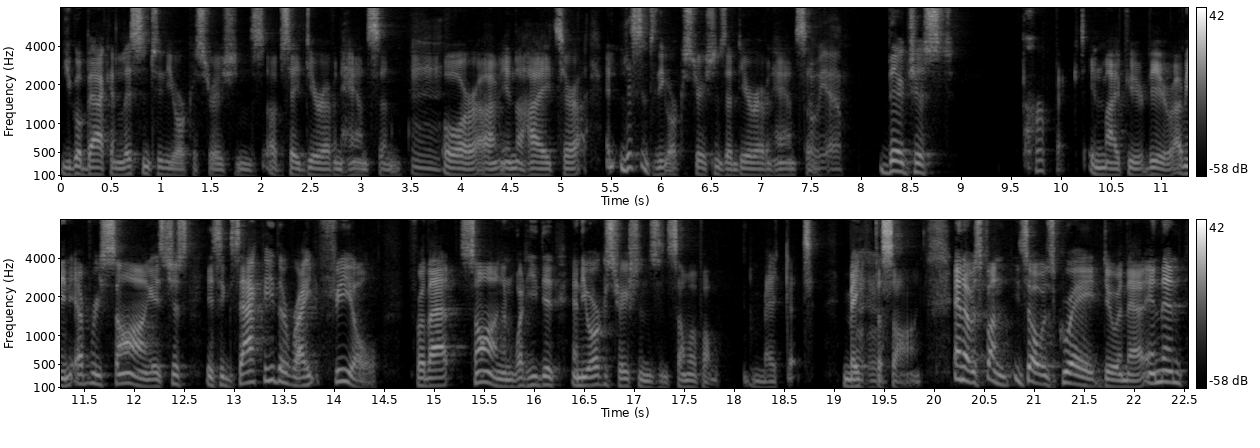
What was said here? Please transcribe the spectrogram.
you go back and listen to the orchestrations of, say, Dear Evan Hansen mm. or um, In the Heights, or and listen to the orchestrations of Dear Evan Hansen. Oh yeah, they're just perfect in my view. I mean, every song is just it's exactly the right feel for that song and what he did, and the orchestrations in some of them make it make mm-hmm. the song. And it was fun. So it was great doing that. And then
